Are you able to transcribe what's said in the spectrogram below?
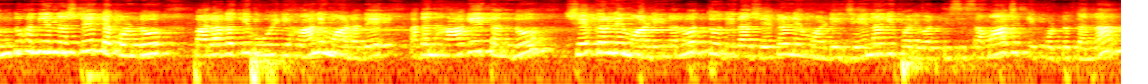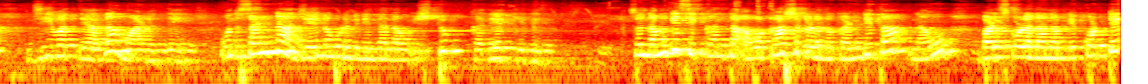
ಒಂದು ಹನಿಯನ್ನಷ್ಟೇ ತಕೊಂಡು ಪರಾಗಕ್ಕೆ ಹೂವಿಗೆ ಹಾನಿ ಮಾಡದೆ ಅದನ್ನು ಹಾಗೇ ತಂದು ಶೇಖರಣೆ ಮಾಡಿ, ನಲವತ್ತು ದಿನ ಶೇಖರಣೆ ಮಾಡಿ ಜೇನಾಗಿ ಪರಿವರ್ತಿಸಿ ಸಮಾಜಕ್ಕೆ ಕೊಟ್ಟು ತನ್ನ ಜೀವತ್ಯಾಗ ಮಾಡುತ್ತೆ. ಒಂದು ಸಣ್ಣ ಜೇನು ಹುಳುವಿನಿಂದ ನಾವು ಇಷ್ಟು ಕಲಿಯಕ್ಕಿದೆ. ಸೊ ನಮಗೆ ಸಿಕ್ಕಂತ ಅವಕಾಶಗಳನ್ನು ಖಂಡಿತ ನಾವು ಬಳಸ್ಕೊಳ್ಳೋಣ. ನಮಗೆ ಕೊಟ್ಟೇ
